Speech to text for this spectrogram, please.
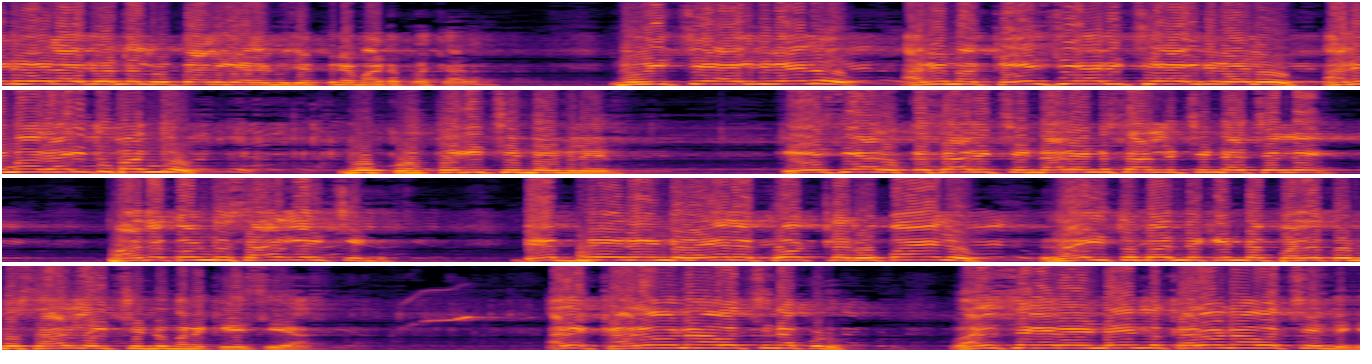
ఏడు వేల ఐదు వందల రూపాయలు ఇవ్వాలి నువ్వు చెప్పిన మాట ప్రకారం. నువ్వు ఇచ్చే ఐదు వేలు అవి మా కేసీఆర్ ఇచ్చే ఐదు వేలు అది మా రైతు బంధు. నువ్వు కొత్తగా ఇచ్చింది ఏమి లేదు. కేసీఆర్ ఒక్కసారి ఇచ్చిండా రెండు సార్లు ఇచ్చిండా చెల్లె? పదకొండు సార్లు ఇచ్చిండు. డెబ్బై రెండు వేల కోట్ల రూపాయలు రైతు బంధు కింద పదకొండు సార్లు ఇచ్చిండు మన కేసీఆర్. అదే కరోనా వచ్చినప్పుడు వరుసగా రెండేళ్ళు కరోనా వచ్చింది.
